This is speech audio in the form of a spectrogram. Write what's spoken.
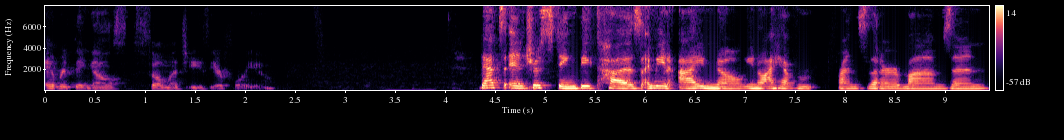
everything else so much easier for you. That's interesting because, I mean, I know, you know, I have friends that are moms and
